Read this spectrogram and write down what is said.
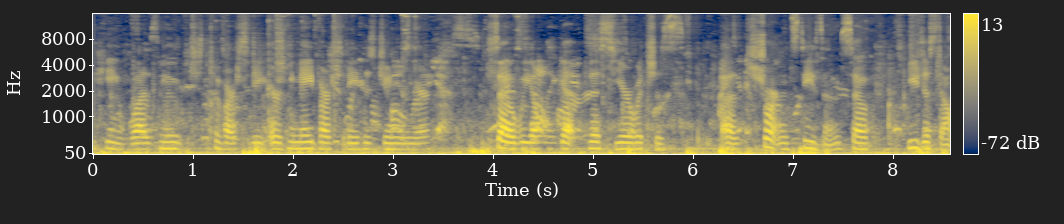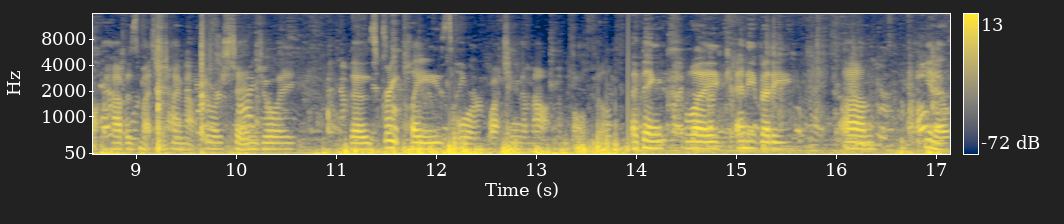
he was moved to varsity, or he made varsity his junior year. So we only get this year, which is a shortened season. So you just don't have as much time outdoors to enjoy those great plays or watching them out in the ball field. I think, like anybody, um, you know,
